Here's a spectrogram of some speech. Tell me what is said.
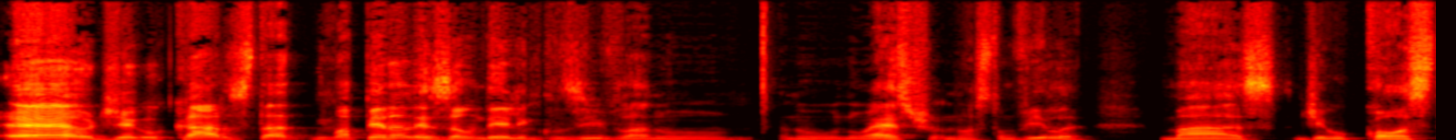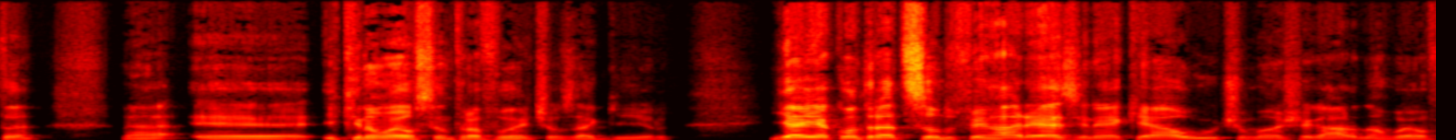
É, o Diego Carlos tá uma pena lesão dele, inclusive, lá no, no, no West, no Aston Villa, mas Diego Costa, né? É, e que não é o centroavante, é o zagueiro. E aí a contratação do Ferrarese, né? Que é a última, chegaram na Royal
